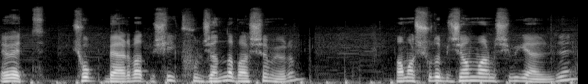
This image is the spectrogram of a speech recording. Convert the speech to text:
Evet. Çok berbat bir şey. Full canla başlamıyorum. Ama şurada bir can varmış gibi geldi.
